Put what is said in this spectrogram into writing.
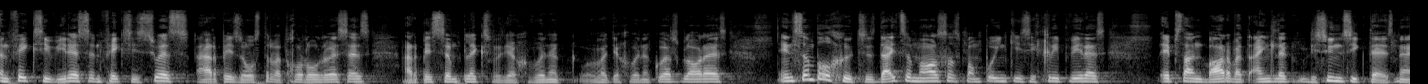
infeksie virus infeksies soos herpes zoster wat gordelroos is, herpes simplex wat jou gewone wat jou gewone koorsblare is en simpel goed soos Duitse masels, pompoentjies, die griepvirus, Epstein-Barr wat eintlik die soen siekte is, nê,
